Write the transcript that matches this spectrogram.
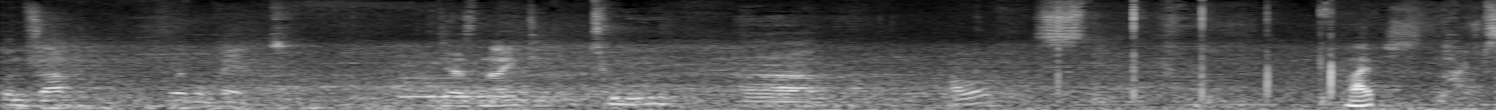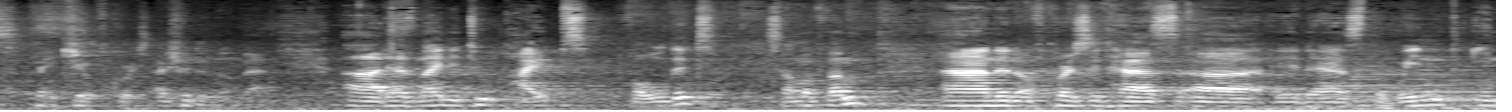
opens up for the. It has 92 uh, pipes. pipes. Thank you, of course. I should have known that. Uh, it has 92 pipes folded, some of them, and of course it has uh, it has the wind in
